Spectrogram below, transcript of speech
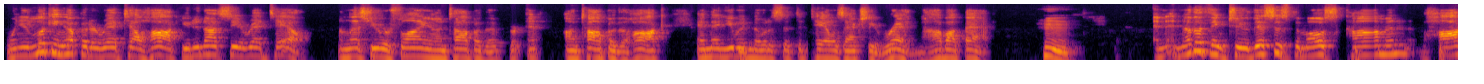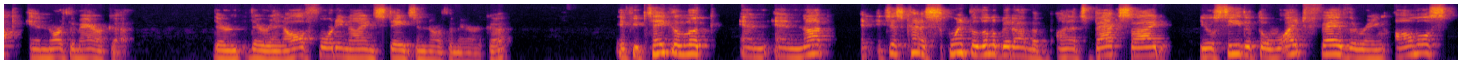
When you're looking up at a red-tailed hawk, you do not see a red tail unless you were flying on top of the on top of the hawk, and then you would notice that the tail is actually red. Now, how about that? Hmm. And another thing too, this is the most common hawk in North America. They're they're in all 49 states in North America if you take a look and and not and just kind of squint a little bit on the on its backside, you'll see that the white feathering almost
